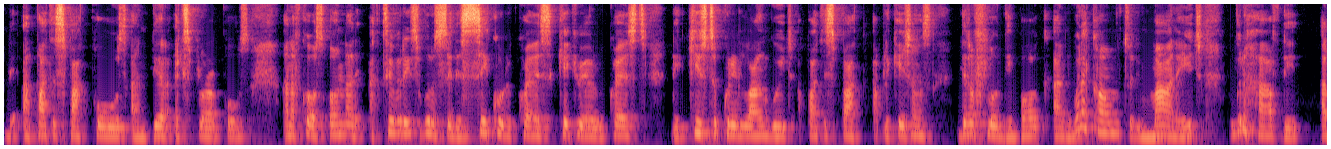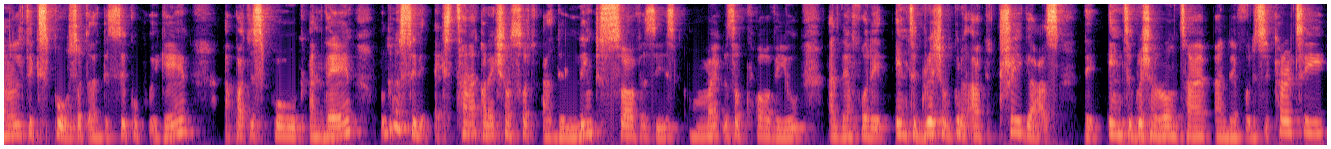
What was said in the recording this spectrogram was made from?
the Apache Spark pools, and Data Explorer pools. And of course, under the activities, we're going to see the SQL request, KQL request, the Kusto query language, Apache Spark applications, data flow debug. And when I come to the manage, we're going to have the analytics spoke such as the SQL again, Apache Spark, and then we're going to see the external connections such as the linked services, Microsoft Purview, and then for the integration, we're going to have the triggers, the integration runtime, and then for the security,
